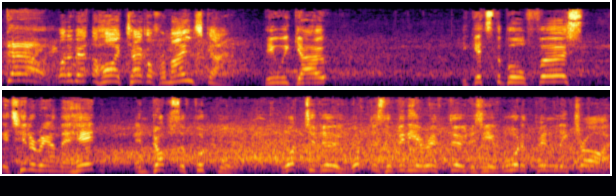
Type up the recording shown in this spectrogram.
it down? What about the high tackle from Ainscough? Here we go. He gets the ball first, gets hit around the head, and drops the football. What to do? What does the video ref do? Does he award a penalty try?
